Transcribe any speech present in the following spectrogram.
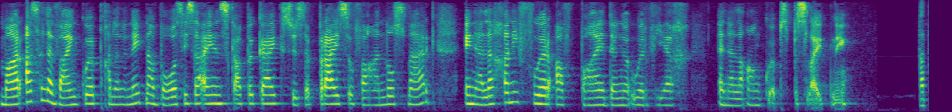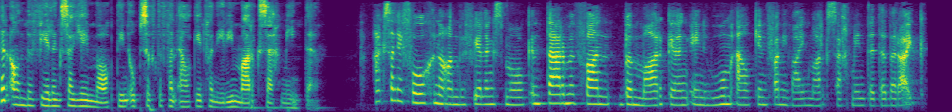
Maar as hulle wyn koop, gaan hulle net na basiese eienskappe kyk, soos 'n prys of 'n handelsmerk en hulle gaan nie vooraf baie dinge oorweeg in hulle aankoopsbesluit nie. Watter aanbevelings sou jy maak ten opsigte van elkeen van hierdie marksegmente? Ek sal die volgende aanbevelings maak in terme van bemarking en hoe om elkeen van die wynmarksegmente te bereik.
